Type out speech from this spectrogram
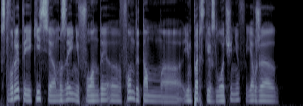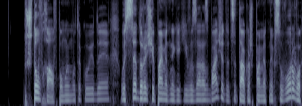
створити якісь е, музейні фонди, е, фонди там е, імперських злочинів. Я вже. Штовхав, по-моєму, таку ідею. Ось це, до речі, пам'ятник, який ви зараз бачите. Це також пам'ятник Суворову,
